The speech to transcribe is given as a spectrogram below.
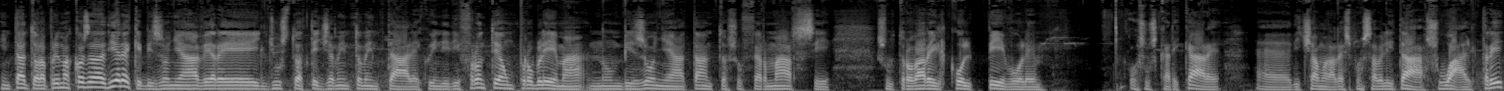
Intanto la prima cosa da dire è che bisogna avere il giusto atteggiamento mentale, quindi di fronte a un problema non bisogna tanto soffermarsi sul trovare il colpevole o su scaricare eh, diciamo la responsabilità su altri,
